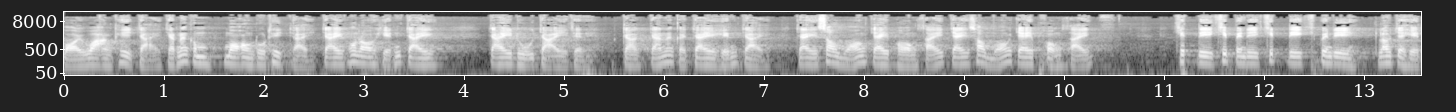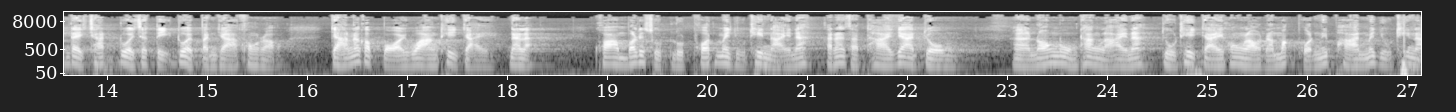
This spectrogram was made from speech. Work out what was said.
ปล่อยวางที่ใจ จากนั้นก็มองดูที่ใจ ใจของเราเห็นใจใจดูใจเลยจากจากนั้นก็ใจเห็นใจ ใจเศร้าหมองใจผ่องใส ใจเศร้าหมองใจผ่องใส คิดดีคิดเป็นดีคิดดีคิดเป็นดี เราจะเห็นได้ชัดด้วยสติด้วยปัญญาของเรา จากนั้นก็ปล่อยวางที่ใจนั่นแหละ ความบริสุทธิ์หลุดพ้นไม่อยู่ที่ไหนนะคณะสัตยาญาติโยม น้องนุ่งทั้งหลายนะอยู่ที่ใจของเรานะมรรคผลนิพพานไม่อยู่ที่ไหน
